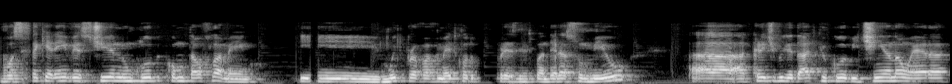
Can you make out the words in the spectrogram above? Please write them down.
você querer investir num clube como está o Flamengo. E, muito provavelmente quando o presidente Bandeira assumiu, a, a credibilidade que o clube tinha não era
